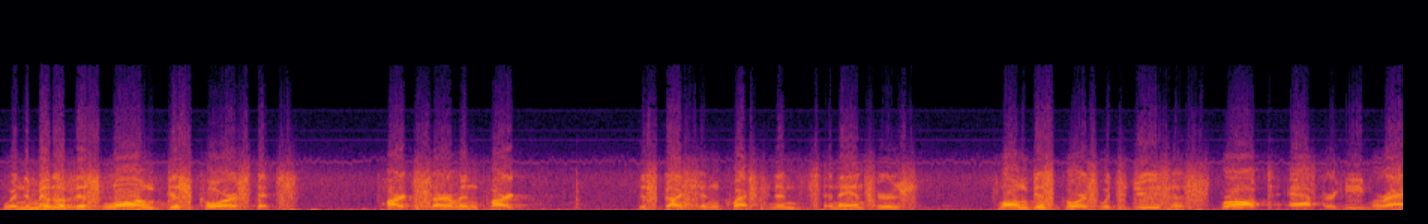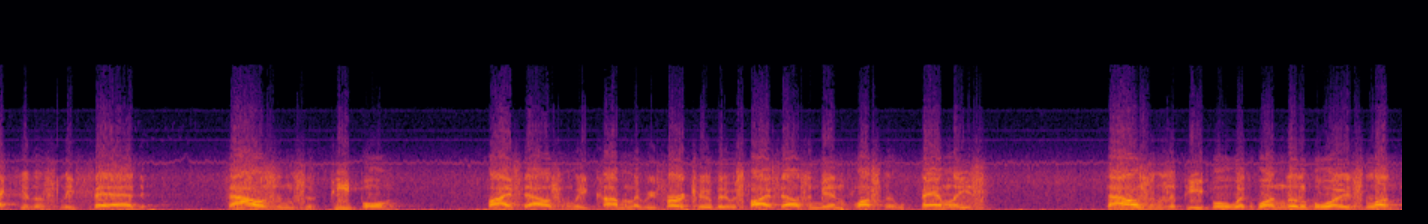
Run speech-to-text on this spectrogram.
We're in the middle of this long discourse that's part sermon, part discussion, question and, and answers. Long discourse which Jesus brought after he miraculously fed thousands of people, 5,000 we commonly refer to, but it was 5,000 men plus their families, thousands of people with one little boy's lunch.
